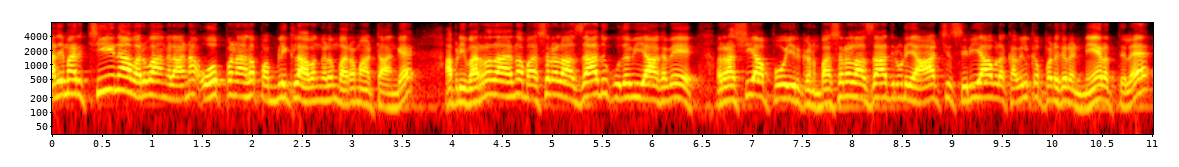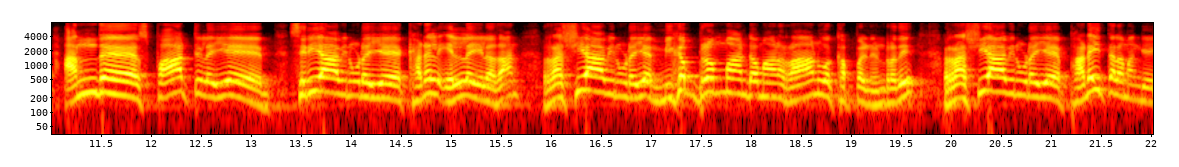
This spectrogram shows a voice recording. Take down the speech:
அதே மாதிரி சீனா வருவாங்களான்னா ஓப்பனாக பப்ளிக்கில் அவங்களும் வரமாட்டாங்க. அப்படி வர்றதா இருந்தால் பஷர் அசாதுக்கு உதவியாகவே ரஷ்யா போயிருக்கணும். பஷர் அசாதினுடைய ஆட்சி சிரியாவில் கவிழ்க்கப்படுகிற நேரத்தில் அந்த ஸ்பாட்டிலேயே சிரியாவினுடைய கடல் எல்லையில் தான் ரஷ்யாவினுடைய மிக பிரம்மாண்டமான இராணுவ கப்பல் நின்றது. ரஷ்யாவினுடைய படைத்தளம் அங்கே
